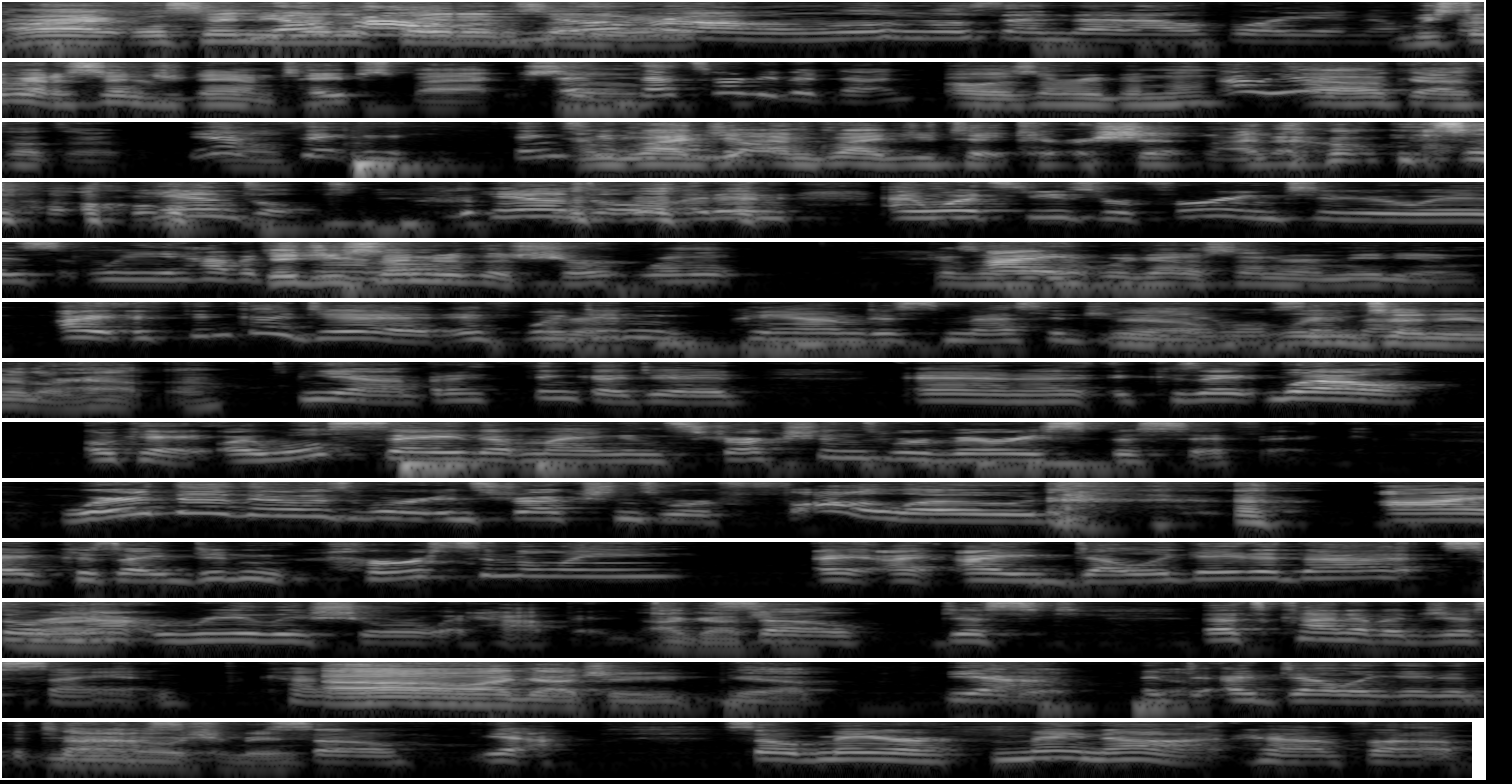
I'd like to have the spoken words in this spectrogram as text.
all right, we'll send you no another problem. crate inside. no right? problem. We'll, we'll send that out for you. No We still got to send your damn tapes back. So That's already been done. oh, has already been done? Oh, yeah. okay, I thought that. Yeah, thi- things I'm get glad you. I'm glad you take care of shit. And I don't. So. handled, handled. and then, and what Steve's referring to is we have a. Did you send her the shirt with it? Because I- we got to send her a medium. I, I think I did. If we Okay. didn't, Pam just message me Yeah, and we'll we send can that. send you another hat though. Yeah, but I think I did. And because I, well, okay, I will say that my instructions were very specific. Where the, those were instructions were followed, I, because I didn't personally, I, I, I delegated that. So Right. I'm not really sure what happened. I got you. So just, that's kind of a just saying kind of Oh, thing. I got you. Yeah. yeah, yeah, I, yeah. I delegated the task. I know what you mean. So yeah. So may or may not have, uh,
